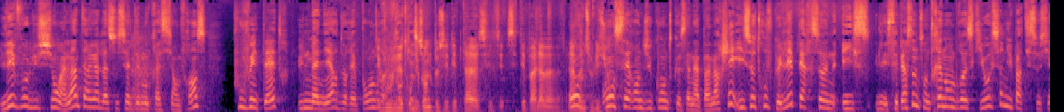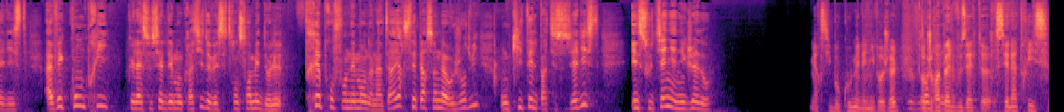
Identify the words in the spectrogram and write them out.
l'évolution à l'intérieur de la social-démocratie en France pouvait être une manière de répondre. Et vous vous êtes rendu compte que c'était pas, c'était pas la, bonne solution? On s'est rendu compte que ça n'a pas marché. Il se trouve que les personnes, et ces personnes sont très nombreuses, qui au sein du Parti socialiste avaient compris que la social-démocratie devait se transformer de, très profondément dans l'intérieur. Ces personnes-là aujourd'hui ont quitté le Parti socialiste et soutiennent Yannick Jadot. Merci beaucoup, Mélanie Vogel. Donc, je rappelle, vous êtes sénatrice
